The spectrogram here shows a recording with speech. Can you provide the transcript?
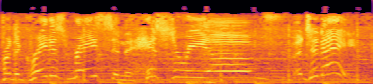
for the greatest race in the history of today.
